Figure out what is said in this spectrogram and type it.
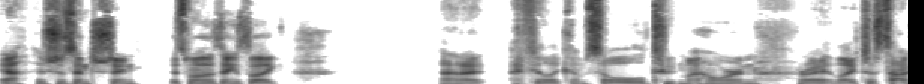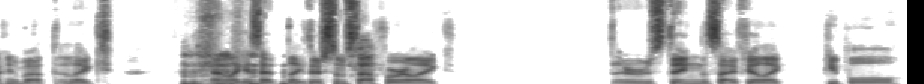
yeah, it's just interesting. It's one of the things like, and I, I feel like I'm so old tooting my horn, right? Like just talking about the, like and like I said, like there's some stuff where like there's things I feel like people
